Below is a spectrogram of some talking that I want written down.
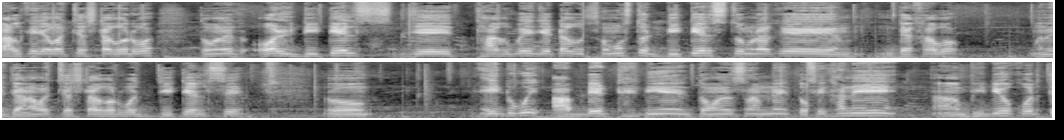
কালকে যাওয়ার চেষ্টা করব। তোমাদের অল ডিটেলস যে থাকবে, যেটা সমস্ত ডিটেলস তোমরাকে দেখাবো মানে জানাবার চেষ্টা করব ডিটেলসে তো এইটুকুই আপডেট নিয়ে তোমাদের সামনে। তো সেখানে ভিডিও করতে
